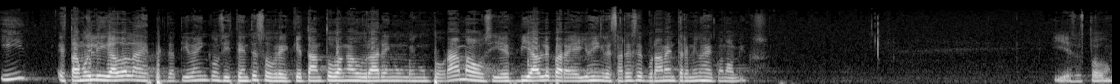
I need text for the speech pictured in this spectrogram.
Y está muy ligado a las expectativas inconsistentes sobre qué tanto van a durar en un, en un programa o si es viable para ellos ingresar a ese programa en términos económicos. Y eso es todo.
